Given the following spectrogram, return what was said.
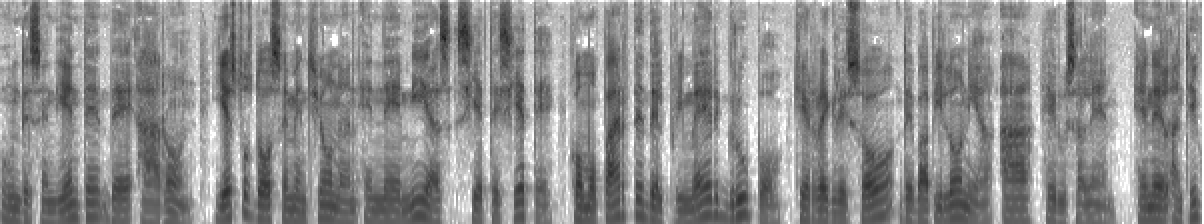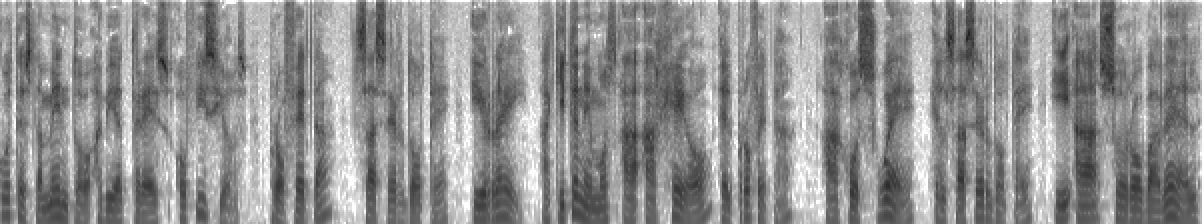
un descendiente de Aarón, y estos dos se mencionan en Nehemías 7:7 como parte del primer grupo que regresó de Babilonia a Jerusalén. En el Antiguo Testamento había tres oficios, profeta, sacerdote y rey. Aquí tenemos a Ageo el profeta, a Josué el sacerdote y a Zorobabel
